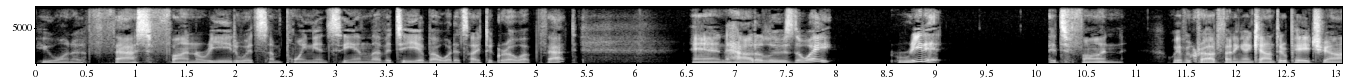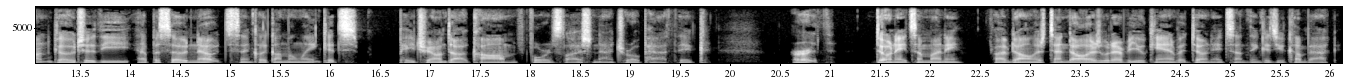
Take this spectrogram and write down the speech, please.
If you want a fast, fun read with some poignancy and levity about what it's like to grow up fat and how to lose the weight, read it. It's fun. We have a crowdfunding account through Patreon. Go to the episode notes and click on the link. It's patreon.com forward slash naturopathic earth. Donate some money $5, $10, whatever you can, but donate something because you come back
